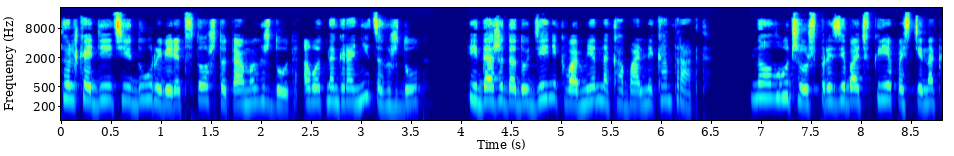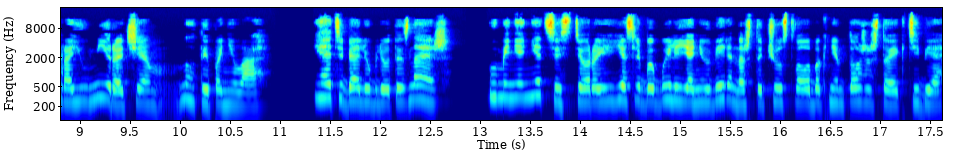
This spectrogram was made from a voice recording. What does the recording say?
Только дети и дуры верят в то, что там их ждут, а вот на границах ждут. И даже дадут денег в обмен на кабальный контракт. Но лучше уж прозябать в крепости на краю мира, чем... Ну, ты поняла. Я тебя люблю, ты знаешь. У меня нет сестер, и если бы были, я не уверена, что чувствовала бы к ним то же, что и к тебе.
